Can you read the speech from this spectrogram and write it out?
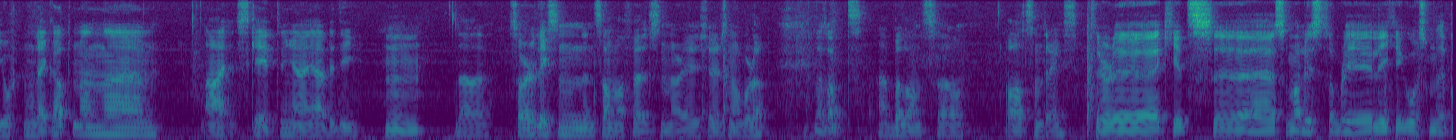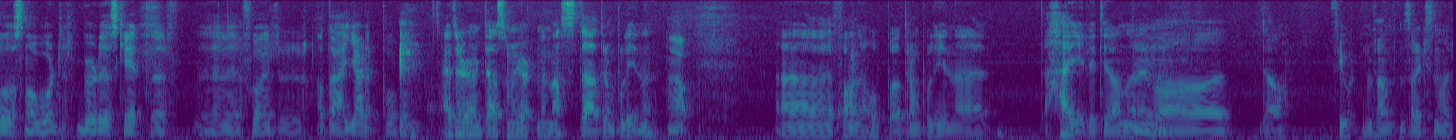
gjort noe lekent. Men uh, nei, skating er jævlig digg. Mm, Det er, så har du liksom den samme følelsen når du kjører snowboard òg. det er sant. Det er balanse og, og alt som trengs. Tror du kids uh, som har lyst til å bli like gode som det på snowboard, burde skate uh, for at det er hjelp på? Jeg tror nok det som har hjulpet meg mest, det er trampoline. Ja. Uh, faen, jeg hoppa trampoline hele tida når jeg Mm. var ja, 14-15-16 år.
